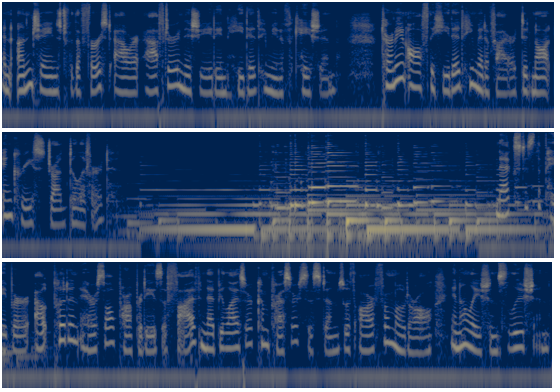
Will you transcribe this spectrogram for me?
and unchanged for the first hour after initiating heated humidification. Turning off the heated humidifier did not increase drug delivered. Next is the paper Output and Aerosol Properties of Five Nebulizer Compressor Systems with arformoterol Inhalation Solution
